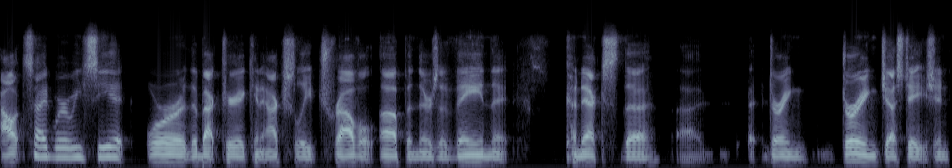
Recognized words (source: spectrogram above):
outside where we see it or the bacteria can actually travel up and there's a vein that connects the uh, during during gestation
